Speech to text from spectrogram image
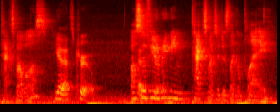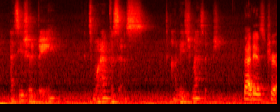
text bubbles. Yeah, that's true. Also, That's if you're true. reading text messages like a play, as you should be, it's more emphasis on each message. That is true.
